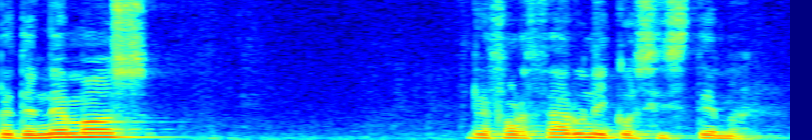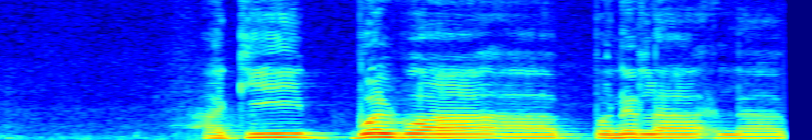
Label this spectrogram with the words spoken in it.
pretendemos reforzar un ecosistema. Aquí vuelvo a, a poner la, la,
